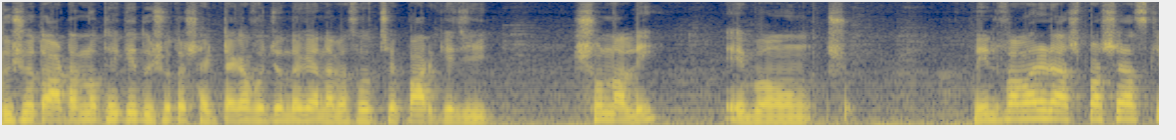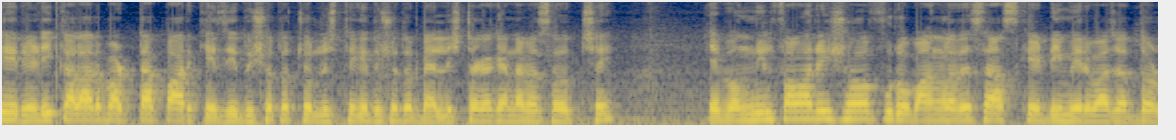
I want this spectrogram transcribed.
দুশত আটান্ন থেকে দুশত ষাট টাকা পর্যন্ত কেনা বেচা হচ্ছে পার কেজি সোনালি। এবং নীলফামারির আশপাশে আজকে রেডি কালার বারটা পার কেজি দুশত চল্লিশ থেকে দুশত বিয়াল্লিশ টাকা কেনা বেচা হচ্ছে। এবং নীলফামারি সহ পুরো বাংলাদেশে আজকে ডিমের বাজার দর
